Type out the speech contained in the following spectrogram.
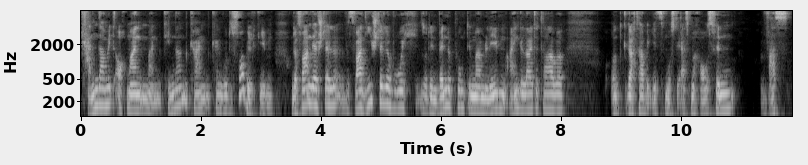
kann damit auch meinen, meinen Kindern kein, kein gutes Vorbild geben. Und das war an der Stelle, das war die Stelle, wo ich so den Wendepunkt in meinem Leben eingeleitet habe und gedacht habe, jetzt musst du erstmal rausfinden, was,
